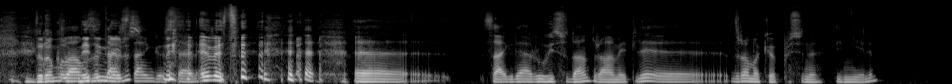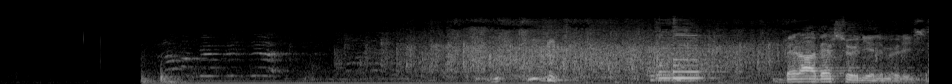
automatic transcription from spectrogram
drama ne dinliyoruz? tersten gösterdi. evet. e, saygıdeğer Ruhi Sudan rahmetli e, Drama Köprüsü'nü dinleyelim. Beraber söyleyelim öyleyse.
